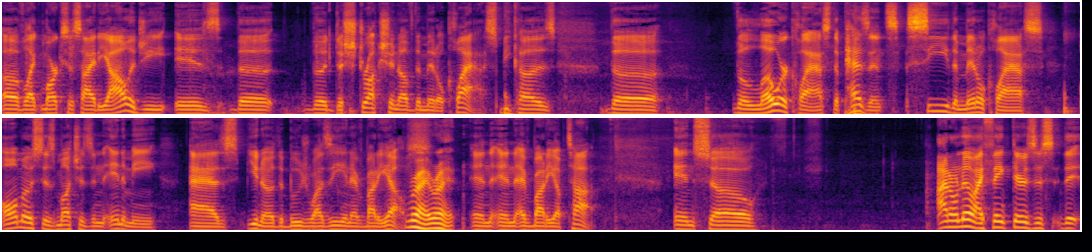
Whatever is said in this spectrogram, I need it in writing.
of like Marxist ideology is the the destruction of the middle class because the the lower class, the peasants, see the middle class almost as much as an enemy as you know the bourgeoisie and everybody else. Right, right. And and everybody up top. And so I don't know. I think there's this. The,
